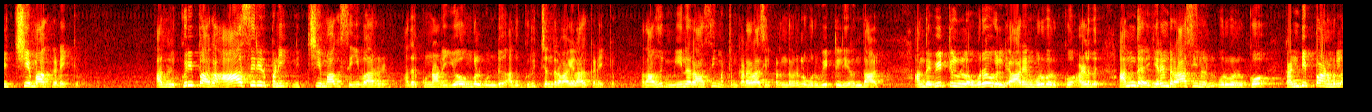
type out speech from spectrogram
நிச்சயமாக கிடைக்கும். அதில் குறிப்பாக ஆசிரியர் பணி நிச்சயமாக செய்வார்கள். அதற்குண்டான யோகங்கள் உண்டு. அது குருச்சந்திர வாயிலாக கிடைக்கும். அதாவது மீனராசி மற்றும் கடகராசியில் பிறந்தவர்கள் ஒரு வீட்டில் இருந்தால் அந்த வீட்டில் உள்ள உறவுகள் யாரின் ஒருவருக்கோ அல்லது அந்த இரண்டு ராசியினர் ஒருவருக்கோ கண்டிப்பான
